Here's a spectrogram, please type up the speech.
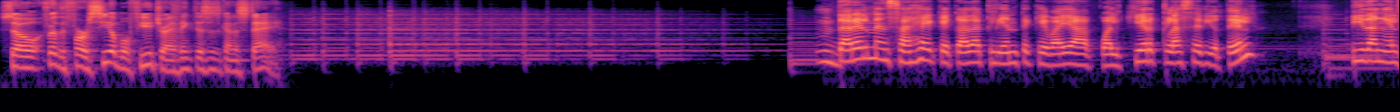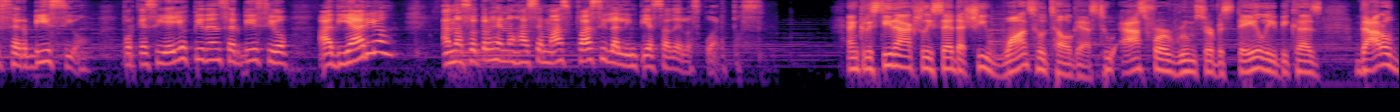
So for the foreseeable future, I think this is going to stay. Dar el mensaje que cada cliente que vaya a cualquier clase de hotel pidan el servicio, porque si ellos piden servicio a diario, a nosotros se nos hace más fácil la limpieza de los cuartos. And Cristina actually said that she wants hotel guests to ask for a room service daily because that'll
